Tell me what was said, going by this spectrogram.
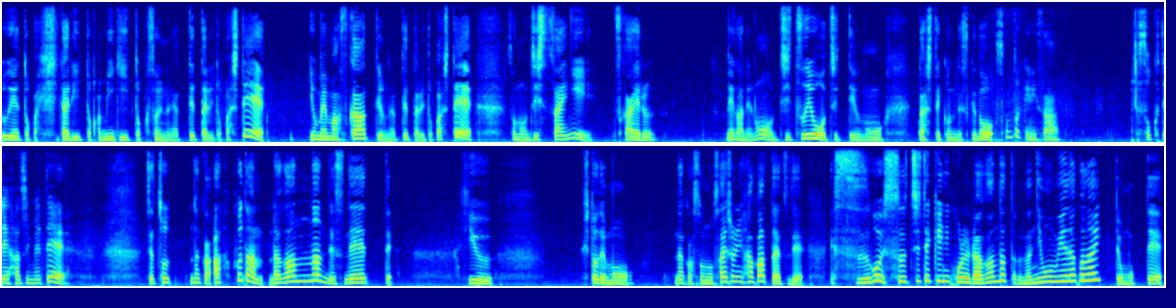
上とか左とか右とかそういうのやってったりとかして読めますかっていうのやってったりとかしてその実際に使えるメガネの実用値っていうのを出していくんですけどその時にさ測定始めてじゃあちょなんかあ普段裸眼なんですねっていう人でもなんかその最初に測ったやつでえすごい数値的にこれ裸眼だったら何も見えなくないって思って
